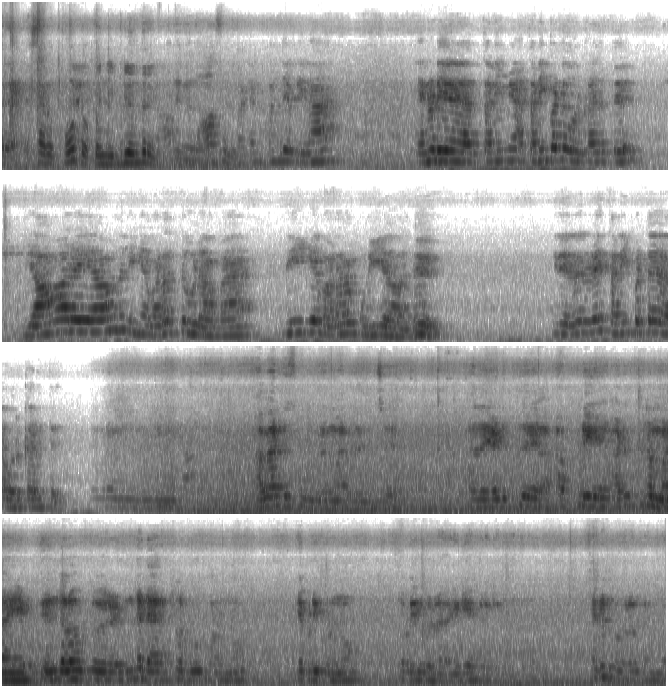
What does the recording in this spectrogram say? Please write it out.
Sir sir photo கொஞ்சம் இப்படி வந்துருங்க பட்டன் வந்து எப்படின்னா என்னுடைய தனிமையா தனிப்பட்ட ஒரு கருத்து யாரையாவது நீங்க வளர்த்து விடாம நீங்க வளர முடியாது. இது என்னுடைய தனிப்பட்ட ஒரு கருத்து. அவேர்னஸ் கொடுக்குற மாதிரி இருந்துச்சு. அதை எடுத்து அப்படி அடுத்து நம்ம எப்- எந்த அளவுக்கு எந்த டைரக்ஷனில் மூவ் பண்ணணும் எப்படி பண்ணணும் அப்படின்னு ஒரு ஐடியா கிடைக்கும் செகண்ட் ப்ரோக்ராம் ரொம்ப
